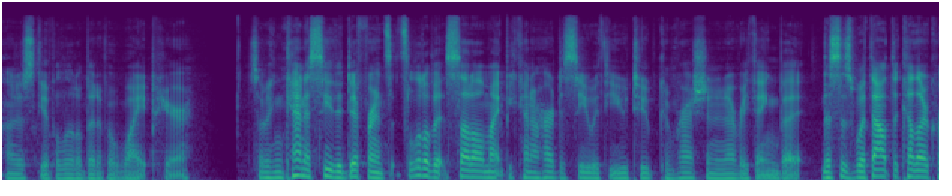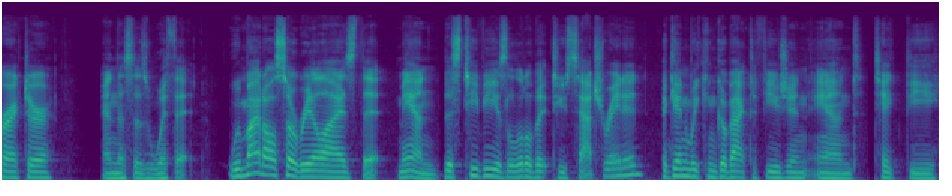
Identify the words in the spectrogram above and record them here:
I'll just give a little bit of a wipe here. So we can kind of see the difference. It's a little bit subtle, might be kind of hard to see with YouTube compression and everything, but this is without the color corrector and this is with it. We might also realize that, man, this TV is a little bit too saturated. Again, we can go back to Fusion and take the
